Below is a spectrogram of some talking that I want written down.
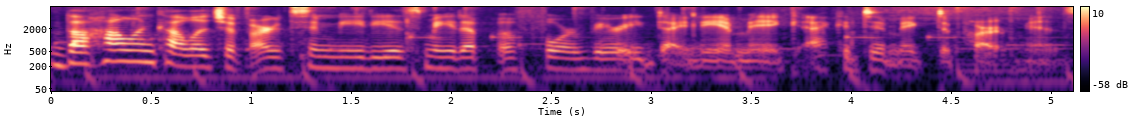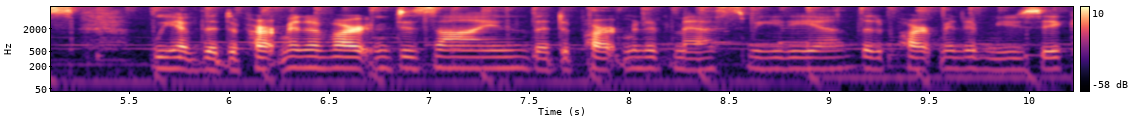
The Holland College of Arts and Media is made up of four very dynamic academic departments. We have the Department of Art and Design, the Department of Mass Media, the Department of Music,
